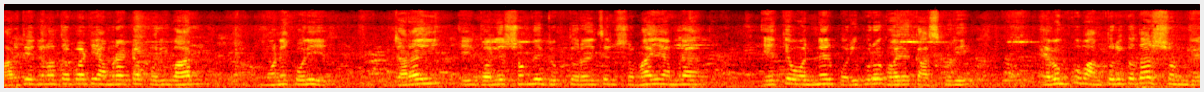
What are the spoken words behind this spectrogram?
ভারতীয় জনতা পার্টি আমরা একটা পরিবার মনে করি, যারাই এই দলের সঙ্গে যুক্ত রয়েছেন, সবাই আমরা একে অন্যের পরিপূরক হয়ে কাজ করি এবং খুব আন্তরিকতার সঙ্গে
